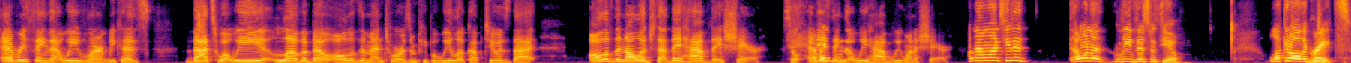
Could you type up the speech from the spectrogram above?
everything that we've learned because that's what we love about all of the mentors and people we look up to is that all of the knowledge that they have they share so everything that we have we want to share And I want you to, I want to leave this with you. Look at all the greats.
